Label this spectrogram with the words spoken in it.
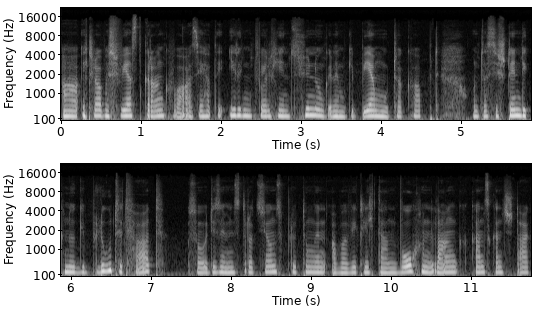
äh, ich glaube, schwerst krank war. Sie hatte irgendwelche Entzündungen im Gebärmutter gehabt und dass sie ständig nur geblutet hat so diese Menstruationsblutungen, aber wirklich dann wochenlang ganz, ganz stark.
